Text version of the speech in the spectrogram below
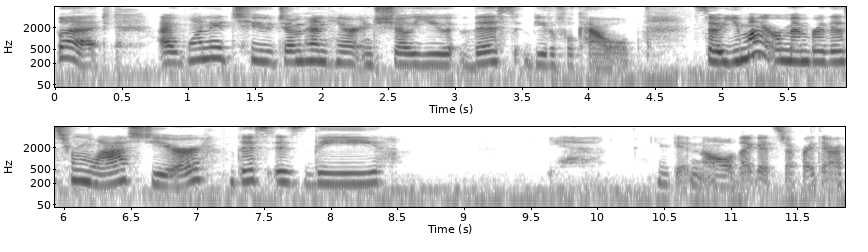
but I wanted to jump in here and show you this beautiful cowl. So you might remember this from last year. This is the, yeah, you're getting all that good stuff right there.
